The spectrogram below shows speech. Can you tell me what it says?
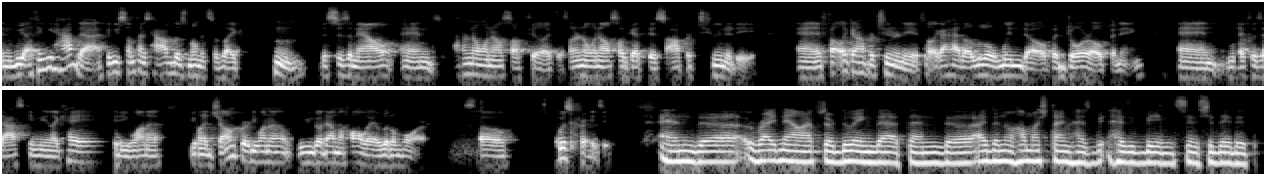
and we, I think we have that. I think we sometimes have those moments of like, hmm, this is a now, and I don't know when else I'll feel like this. I don't know when else I'll get this opportunity. And it felt like an opportunity. It felt like I had a little window of a door opening, and life was asking me like, "Hey, do you want to you want to jump, or do you want to we can go down the hallway a little more?" So it was crazy. And uh, right now, after doing that, and uh, I don't know how much time has be, has it been since you did it.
